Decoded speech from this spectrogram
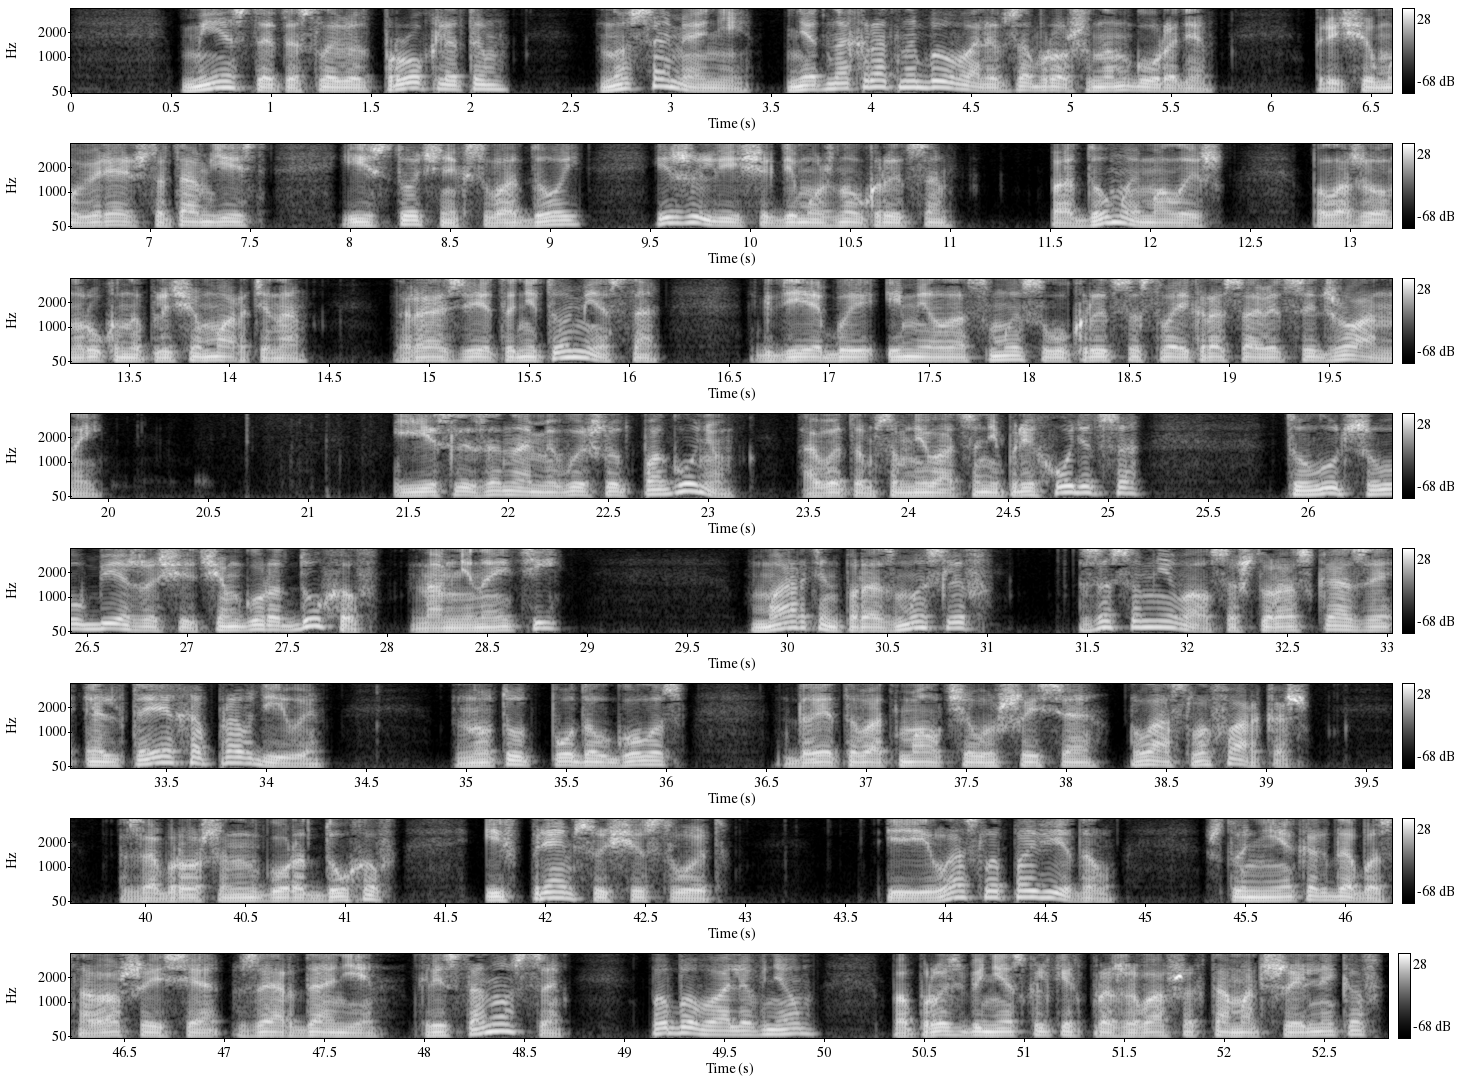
Место это славят проклятым, но сами они неоднократно бывали в заброшенном городе. Причем уверяют, что там есть и источник с водой, и жилище, где можно укрыться. «Подумай, малыш», — положил он руку на плечо Мартина, — «разве это не то место, где бы имело смысл укрыться с твоей красавицей Джоанной?» «Если за нами вышлют погоню, а в этом сомневаться не приходится, то лучшего убежища, чем город духов, нам не найти». Мартин, поразмыслив, засомневался, что рассказы Эльтеха правдивы. Но тут подал голос до этого отмалчивавшийся Ласло Фаркаш. Заброшенный город духов и впрямь существует. И Ласло поведал, что некогда обосновавшиеся в Иордании крестоносцы побывали в нем по просьбе нескольких проживавших там отшельников,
